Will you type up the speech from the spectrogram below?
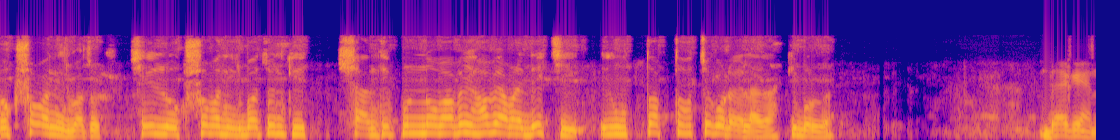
লোকসভা নির্বাচন, সেই লোকসভা নির্বাচন কি শান্তিপূর্ণভাবেই হবে? আমরা দেখছি, এই উত্তপ্ত হচ্ছে গোটা এলাকা। কি বলবেন? দেখেন,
